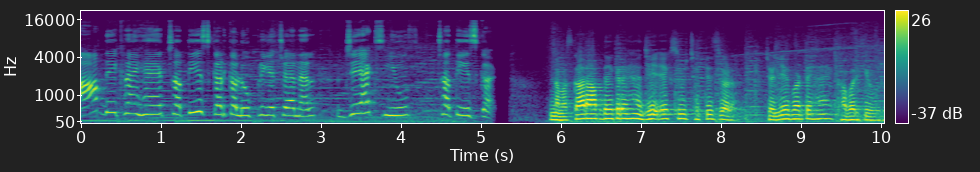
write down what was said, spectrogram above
आप देख रहे हैं छत्तीसगढ़ का लोकप्रिय channel J X news Chhattisgarh. नमस्कार आप देख रहे हैं जे एक्स न्यूज़ छत्तीसगढ़। चलिए बढ़ते हैं खबर की ओर।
